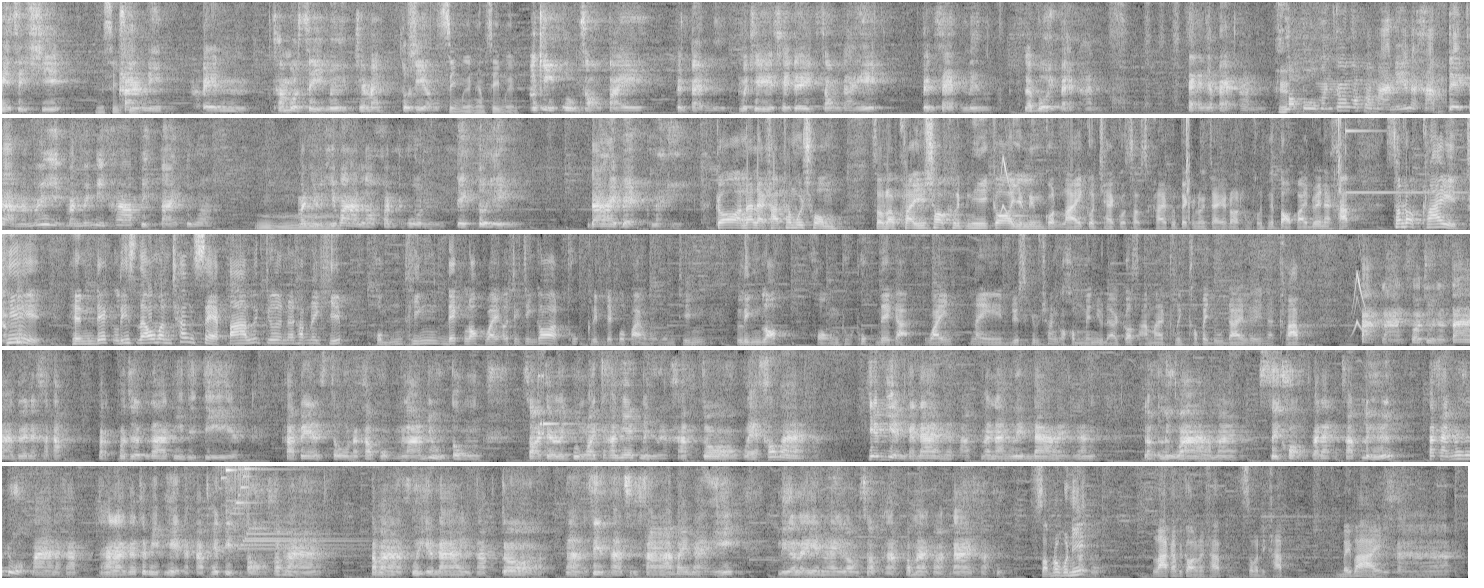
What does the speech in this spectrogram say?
มีสี่คีมีสี่ข้าคิงนี้เป็นทั้งหมดสี่หมื่นใช่ไหมตัวเดียว สี่หมื่นครับสี่หมื่นเมื่อกี้คูณสองไปเป็นแปดหมื่นเมื่อกี้ใช้ได้อีกสองไดส์เป็นแสนหนึ่งแล้วบวกแปดพันแสนจะแปดพันคอมโบมันก็ประมาณนี้แหละครับ เด็กอะมันไม่มันไม่มีท่าปิดตายตัว มันอยู่ที่ว่าเราคอนโทรลเด็กตัวเองได้แบบไหน ก็นั่นแหละครับท่านผู้ชม สำหรับใครที่ชอบคลิปนี้ก็อย่าลืมกดไลค์กดแชร์กด subscribe เพื่อเป็นกำลังใจให้เราทำคลิปนี้ต่อไปด้วยนะครับสำหรับใครที่เห็นเด็กลิสต์แล้วมันช่างแสบตาเหลือเกินนะครับในคลิป ผมทิ้งเด็กล็อกไว้เอาจริงๆก็ทุกคลิปเด็กโปรไฟล์ของผมผมทิ้งลิงก์ล็อกของทุกๆเด็กอะไว้ใน description กับคอมเมนต์อยู่แล้วก็สามารถคลิกเข้าไปดูได้เลยนะครับฝากร้าน Fortunata ด้วยนะครับ Fortunata TCG Cafe and Store นะครับผมร้านอยู่ตรงซอยเจริญกรุงร้อยเก้าแยกหนึ่งนะครับ ก็แวะเข้ามา เยี่ยมเยียนกันได้นะครับ มานั่งเล่นได้นั่งแล้วหรือว่ามาซื้อของก็ได้ครับ หรือถ้าใครไม่สะดวกมานะครับทางร้านก็จะมีเพจนะครับ ให้ติดต่อเข้ามาเข้ามาคุยกันได้นะครับ ก็หาสินหาสินค้าใบไหน หรืออะไรยังไงลองสอบถามเข้ามาก่อนได้ครับผมสำหรับวันนี้ลากันไปก่อนนะครับ สวัสดีครับบ๊ายบายสวัสดีครับ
